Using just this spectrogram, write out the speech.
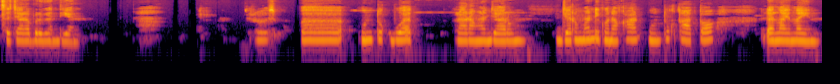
secara bergantian. Terus uh, untuk buat larangan jarum, jaruman digunakan untuk tato dan lain-lain.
